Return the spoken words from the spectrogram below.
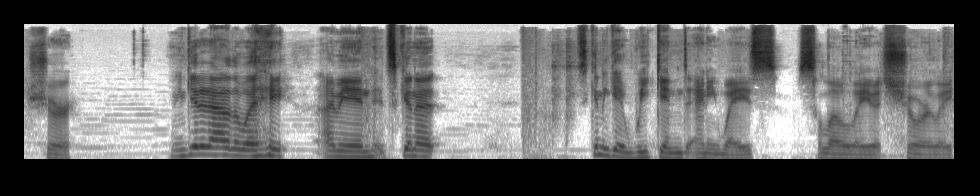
Sure. And get it out of the way. I mean, it's gonna... It's gonna get weakened anyways, slowly but surely.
